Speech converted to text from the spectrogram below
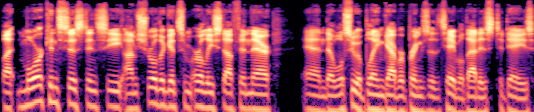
but more consistency. I'm sure they'll get some early stuff in there, and uh, we'll see what Blaine Gabbert brings to the table. That is today's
